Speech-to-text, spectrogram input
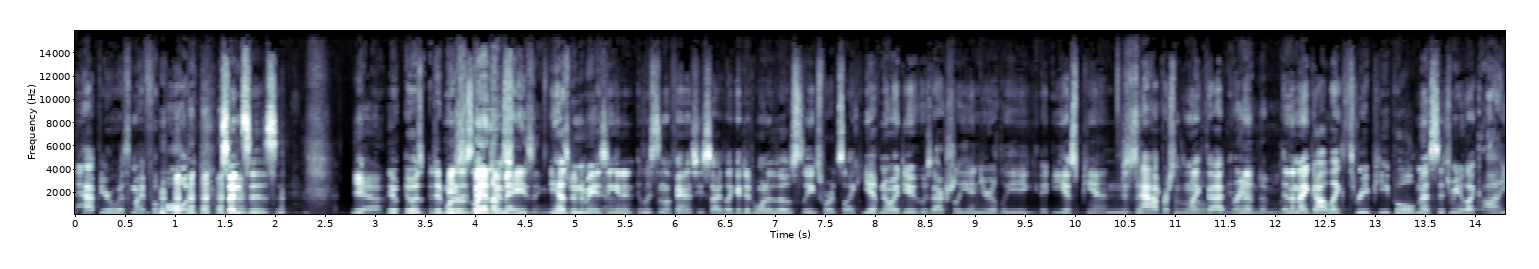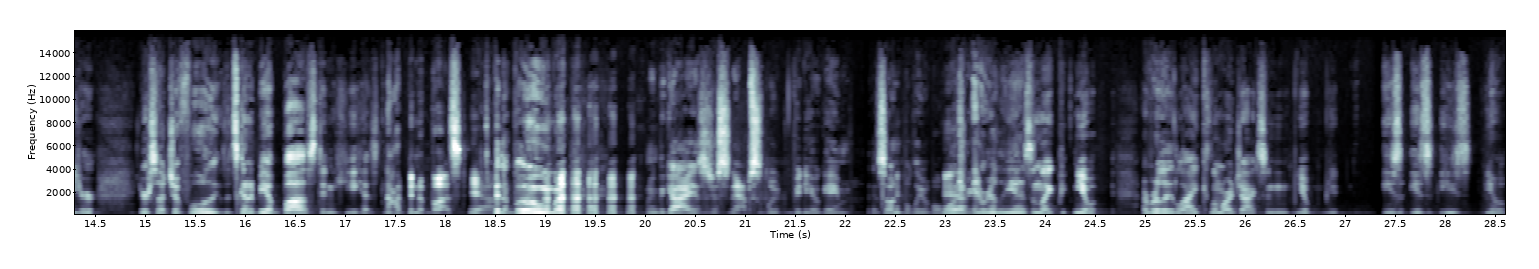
happier with my football senses. Yeah, It, it was. I did one He's of those, like, been just- amazing. He has been amazing, and at least on the fantasy side, like I did one of those leagues where it's like you have no idea who's actually in your league, E ESPN Just app like, or something like that. And then- random and then. I got like three people message me like, "Ah, you're you're such a fool. It's gonna be a bust," and he has not been a bust. Yeah. it's been a boom. I mean, the guy is just an absolute video game. It's unbelievable Yeah. watching It him. really is, and like you know, I really like Lamar Jackson. You know, he's he's he's you know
